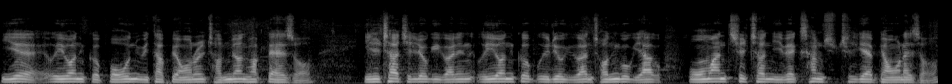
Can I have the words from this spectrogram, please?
이에 의원급 보훈 위탁병원을 전면 확대해서 1차 진료기관인 의원급 의료기관 전국 약 5만 7,237개 병원에서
